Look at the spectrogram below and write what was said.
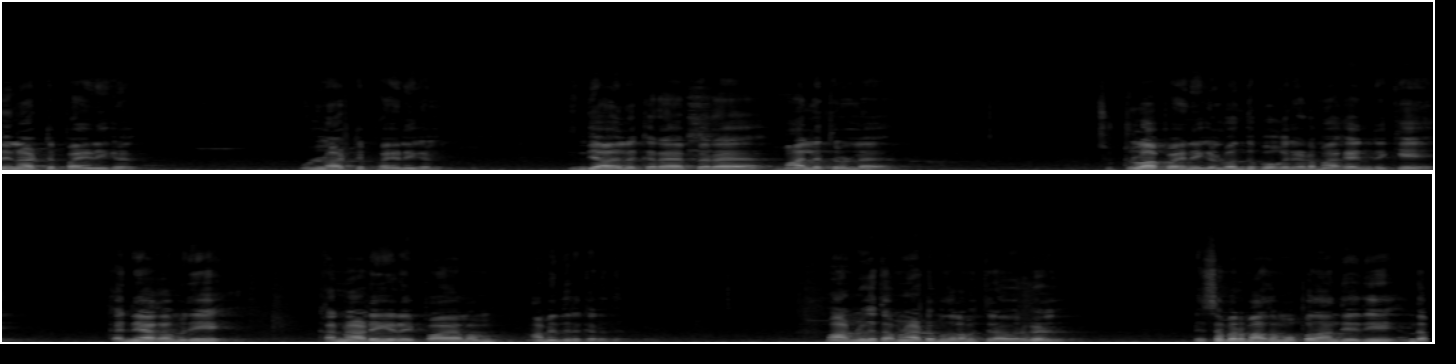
வெளிநாட்டு பயணிகள் உள்நாட்டு பயணிகள் இந்தியாவில் இருக்கிற பிற மாநிலத்தில் உள்ள சுற்றுலா பயணிகள் வந்து போகிற இடமாக இன்றைக்கு கன்னியாகுமரி கண்ணாடி இடை பாலம் அமைந்திருக்கிறது. மாண்புமிகு தமிழ்நாட்டு முதலமைச்சர் அவர்கள் டிசம்பர் மாதம் முப்பதாம் தேதி அந்த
